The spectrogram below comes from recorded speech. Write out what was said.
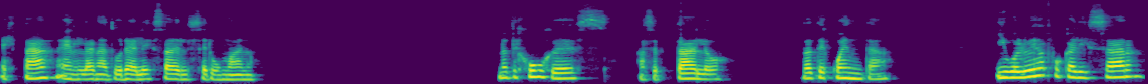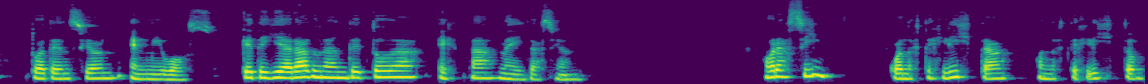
Está en la naturaleza del ser humano. No te juzgues, aceptalo, date cuenta y vuelve a focalizar tu atención en mi voz, que te guiará durante toda esta meditación. Ahora sí, cuando estés lista, cuando estés listo,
